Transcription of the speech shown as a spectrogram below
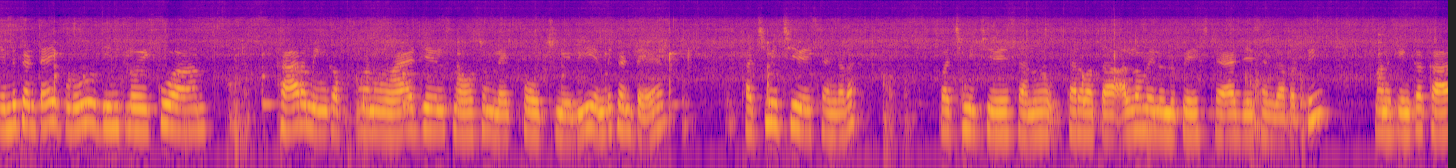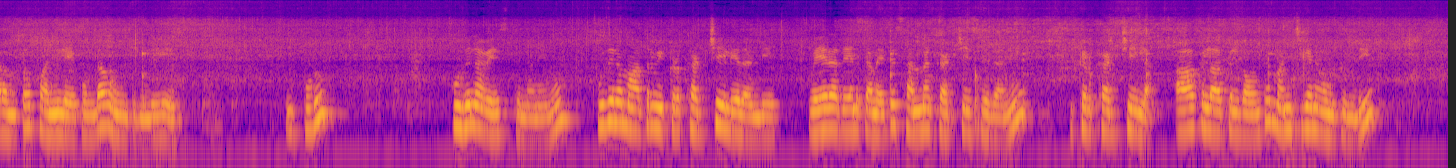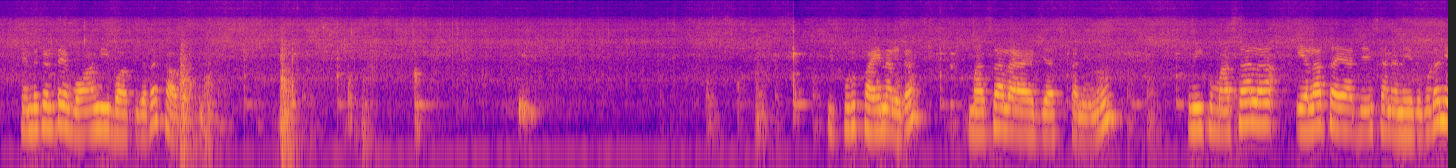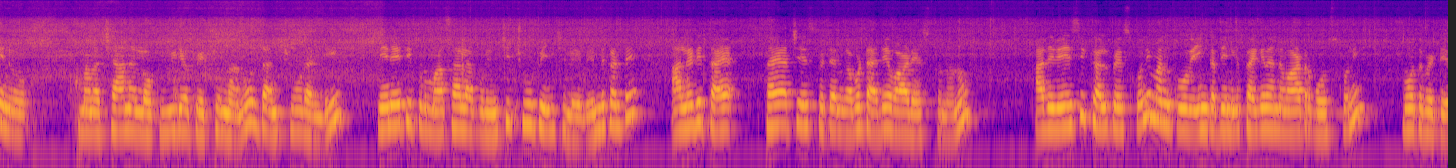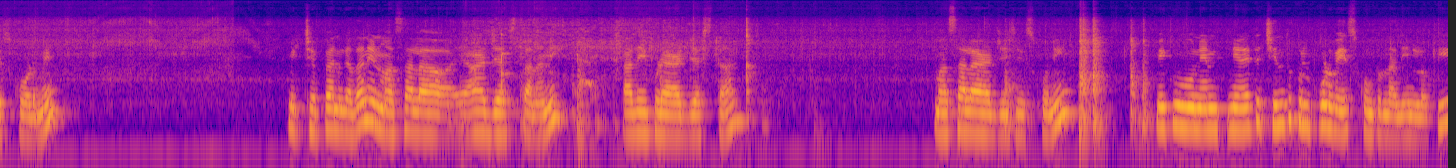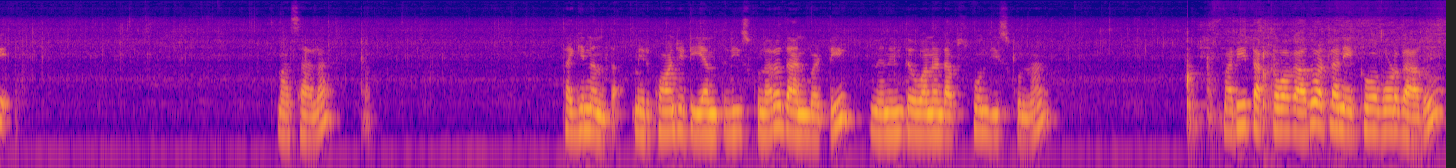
ఎందుకంటే ఇప్పుడు దీంట్లో ఎక్కువ కారం ఇంకా మనం యాడ్ చేయాల్సిన అవసరం లేకపోవచ్చు మేబీ. ఎందుకంటే పచ్చిమిర్చి వేసాం కదా. పచ్చిమిర్చి వేసాను. తర్వాత అల్లం వెల్లుల్లి పేస్ట్ యాడ్ చేసాం కాబట్టి మనకి ఇంకా కారంతో పని లేకుండా ఉంటుంది. ఇప్పుడు పుదీనా వేస్తున్నా నేను. పుదీనా మాత్రం ఇక్కడ కట్ చేయలేదండి. వేరే దేనికనైతే సన్నగా కట్ చేసేదాన్ని ఇక్కడ కట్ చేయలే. ఆకులు ఆకులుగా ఉంటే మంచిగానే ఉంటుంది. ఎందుకంటే వాంగి బాత్ కదా కాబట్టి. ఇప్పుడు ఫైనల్గా మసాలా యాడ్ చేస్తాను నేను. మీకు మసాలా ఎలా తయారు చేశాను అనేది కూడా నేను మన ఛానల్లో ఒక వీడియో పెట్టున్నాను. దాన్ని చూడండి. నేనైతే ఇప్పుడు మసాలా గురించి చూపించలేదు. ఎందుకంటే ఆల్రెడీ తయా తయారు చేసి పెట్టాను కాబట్టి అదే వాడేస్తున్నాను. అది వేసి కలిపేసుకొని మనకు ఇంకా దీనికి తగినన్ని వాటర్ పోసుకొని మూత పెట్టేసుకోవడమే. మీకు చెప్పాను కదా నేను మసాలా యాడ్ చేస్తానని. అదే ఇప్పుడు యాడ్ చేస్తాను మసాలా యాడ్ చేసేసుకొని మీకు నేను నేనైతే చింత పులుపు కూడా వేసుకుంటున్నా దీనిలోకి. మసాలా. తగినంత మీరు క్వాంటిటీ ఎంత తీసుకున్నారో దాన్ని బట్టి నేను ఇంత వన్ అండ్ హాఫ్ స్పూన్ తీసుకున్నా. మరీ తక్కువ కాదు అట్లానే ఎక్కువ కూడా కాదు.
